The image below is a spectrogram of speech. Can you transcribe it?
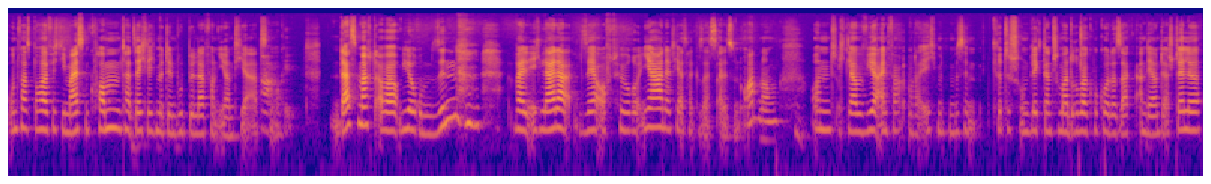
unfassbar häufig. Die meisten kommen tatsächlich mit den Blutbildern von ihren Tierärzten. Ah, okay. Das macht aber wiederum Sinn, weil ich leider sehr oft höre, ja, der Tierarzt hat gesagt, ist alles in Ordnung. Und ich glaube, wir einfach, oder ich mit ein bisschen kritischem Blick dann schon mal drüber gucke oder sage, an der und der Stelle,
